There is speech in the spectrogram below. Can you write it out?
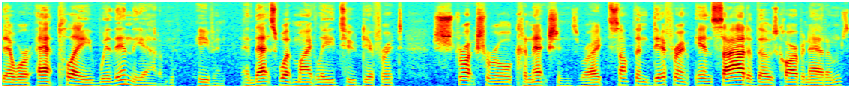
that were at play within the atom even. And that's what might lead to different structural connections, right? Something different inside of those carbon atoms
